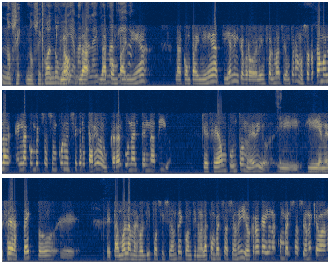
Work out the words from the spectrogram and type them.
no sé, no sé cuándo voy a mandar la, información. La compañía, la compañía tienen que proveer la información, pero nosotros estamos en la conversación con el secretario de buscar alguna alternativa que sea un punto medio y, y en ese aspecto eh, estamos en la mejor disposición de continuar las conversaciones y yo creo que hay unas conversaciones que van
